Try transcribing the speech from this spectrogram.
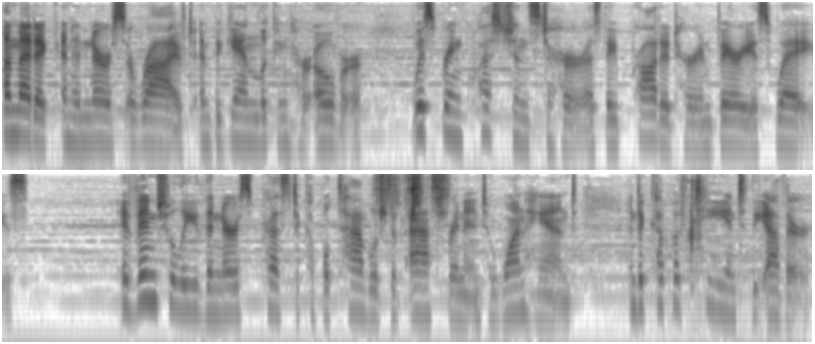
A medic and a nurse arrived and began looking her over, whispering questions to her as they prodded her in various ways. Eventually, the nurse pressed a couple tablets of aspirin into one hand and a cup of tea into the other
